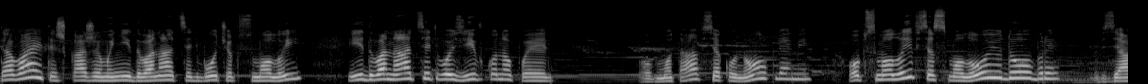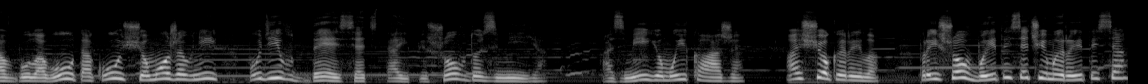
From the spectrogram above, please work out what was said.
Давайте ж, каже мені, дванадцять бочок смоли і дванадцять возів конопель. Обмотався коноплями, обсмолився смолою добре, взяв булаву таку, що, може, в ній подів десять, та й пішов до Змія. А Змій йому й каже А що, Кирило, прийшов битися чи миритися?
